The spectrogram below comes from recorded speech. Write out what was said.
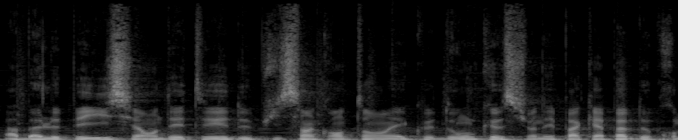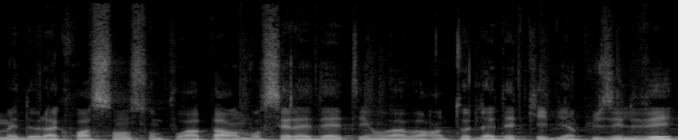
ah bah, le pays s'est endetté depuis 50 ans et que donc si on n'est pas capable de promettre de la croissance, on ne pourra pas rembourser la dette et on va avoir un taux de la dette qui est bien plus élevé.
